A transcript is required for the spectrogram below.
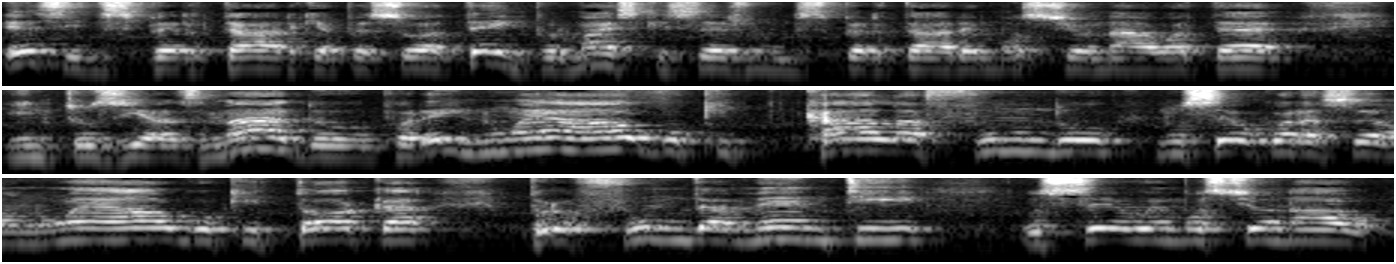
esse despertar que a pessoa tem, por mais que seja um despertar emocional até entusiasmado, porém não é algo que cala fundo no seu coração, não é algo que toca profundamente o seu emocional.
